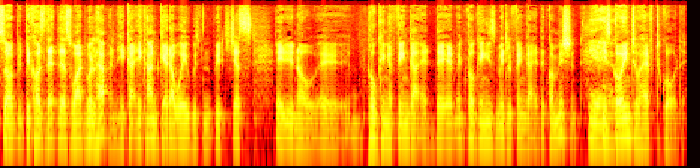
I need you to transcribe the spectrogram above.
So because that, that's what will happen. He can he can't get away with with just uh, you know uh, poking a finger at the uh, poking his middle finger at the commission. Yeah. He's going to have to go there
